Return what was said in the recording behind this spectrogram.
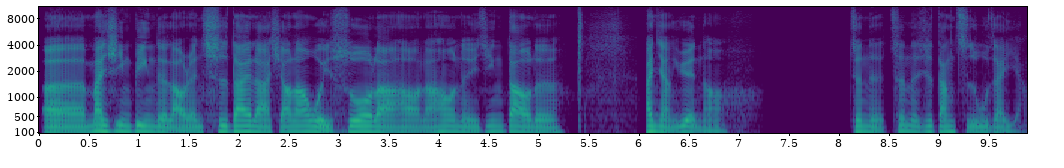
呃慢性病的老人痴呆啦、小脑萎缩啦哈，然后呢，已经到了 安养院哦，真的真的就当植物在养。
